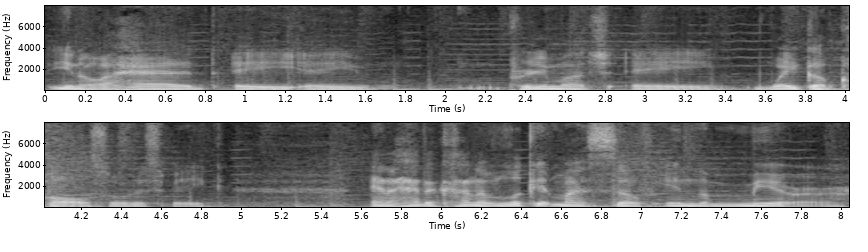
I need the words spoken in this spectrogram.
you know I had a a pretty much a wake up call, so to speak, and I had to kind of look at myself in the mirror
